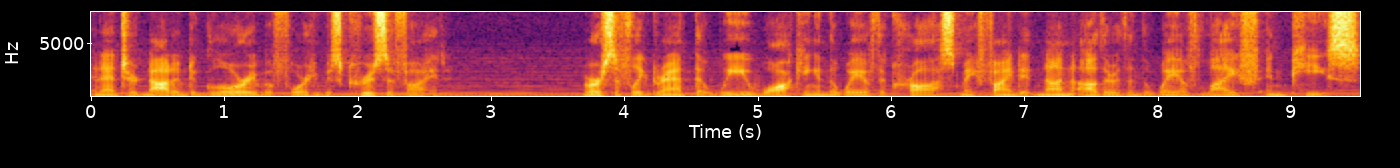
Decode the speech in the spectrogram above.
and entered not into glory before he was crucified, mercifully grant that we, walking in the way of the cross, may find it none other than the way of life and peace.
